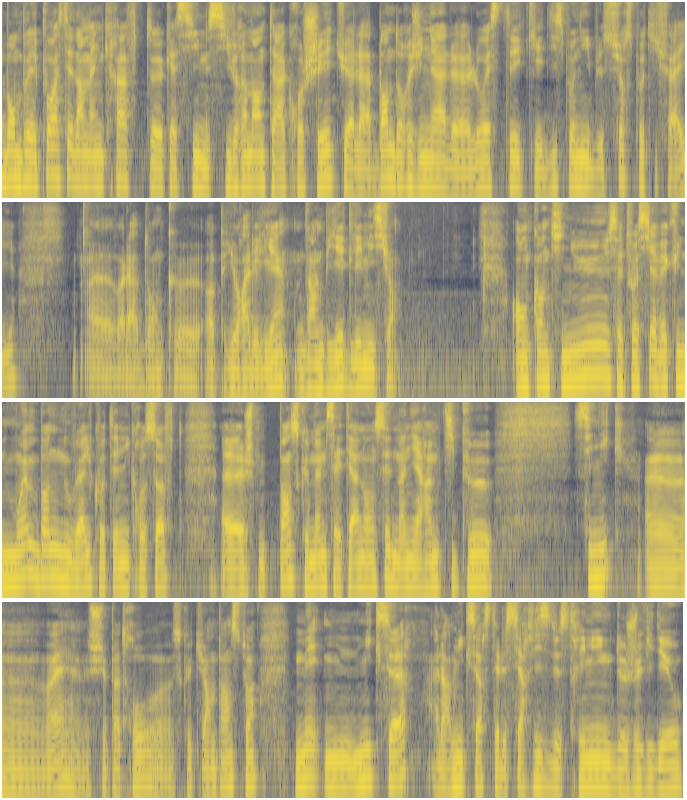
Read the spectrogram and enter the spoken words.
bon, bah, pour rester dans Minecraft, Cassim, si vraiment t'as accroché, tu as la bande originale, l'OST qui est disponible sur Spotify. voilà, donc hop, il y aura les liens dans le billet de l'émission. On continue cette fois-ci avec une moins bonne nouvelle côté Microsoft. Euh, je pense que même ça a été annoncé de manière un petit peu cynique. Euh, ouais, je sais pas trop euh, ce que tu en penses toi. Mais Mixer, alors Mixer c'était le service de streaming de jeux vidéo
